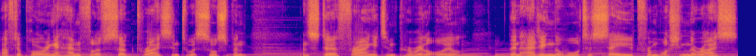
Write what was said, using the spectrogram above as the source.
After pouring a handful of soaked rice into a saucepan and stir frying it in perilla oil, then adding the water saved from washing the rice,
